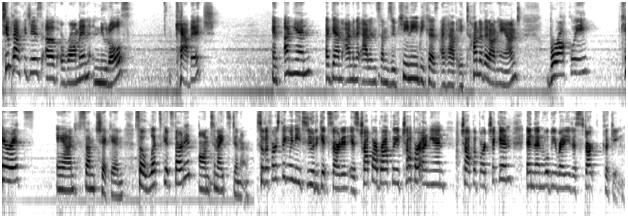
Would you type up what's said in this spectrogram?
two packages of ramen noodles, cabbage, an onion. Again, I'm gonna add in some zucchini because I have a ton of it on hand, broccoli, carrots, and some chicken. So let's get started on tonight's dinner. So the first thing we need to do to get started is chop our broccoli, chop our onion, chop up our chicken, and then we'll be ready to start cooking.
